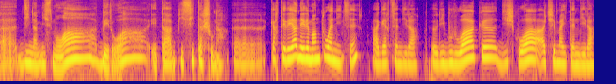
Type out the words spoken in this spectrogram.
uh, dinamismoa, beroa eta bizitasuna. Uh, karterean elementuan hitz, eh? agertzen dira. Uh, liburuak, diskoa atsemaiten dira.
